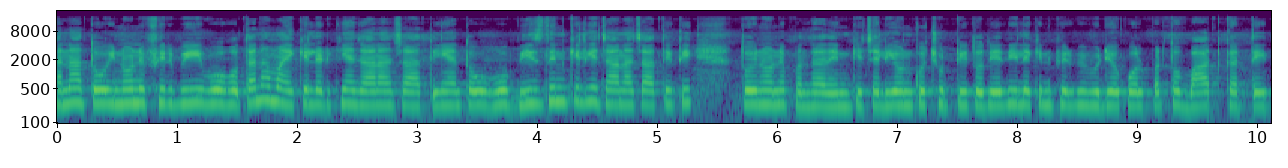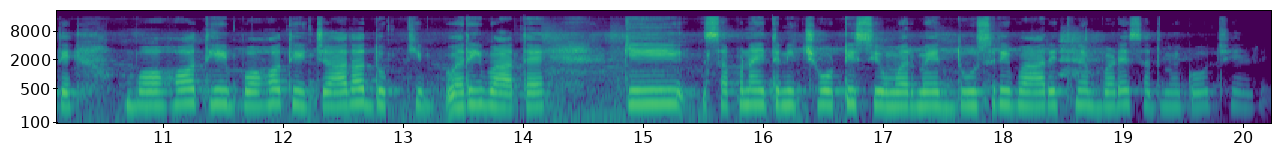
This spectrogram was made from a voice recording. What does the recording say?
है ना? तो इन्होंने फिर भी वो होता ना, मायके लड़कियाँ जाना चाहती हैं तो वो बीस दिन के लिए जाना चाहती थी तो इन्होंने पंद्रह दिन की चलिए उनको छुट्टी तो दे दी, लेकिन फिर भी वीडियो कॉल पर तो बात करते थे। बहुत ही बहुत ही ज़्यादा दुख की भरी बात है। कि सपना इतनी छोटी सी उम्र में दूसरी बार इतने बड़े सदमे को झेल रही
